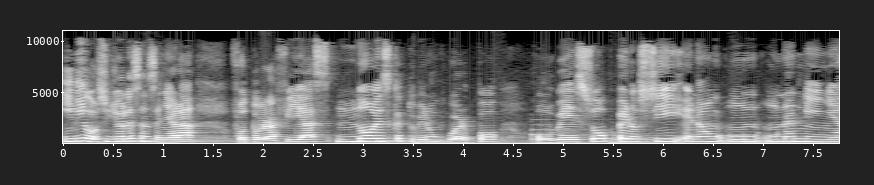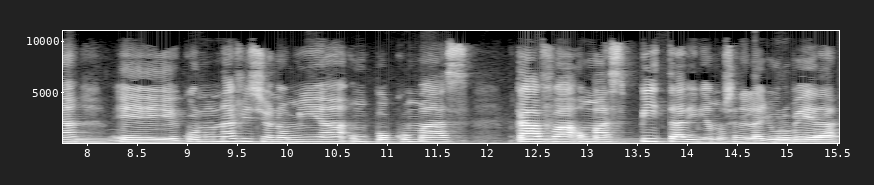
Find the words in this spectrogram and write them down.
Y digo, si yo les enseñara fotografías, no es que tuviera un cuerpo obeso, pero sí era una niña eh, con una fisionomía un poco más cafa o más pita, diríamos en el ayurveda,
